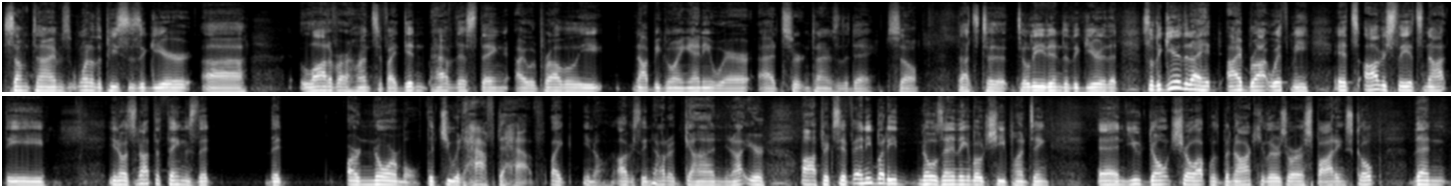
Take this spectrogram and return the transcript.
sometimes one of the pieces of gear. Uh, a lot of our hunts, if I didn't have this thing, I would probably not be going anywhere at certain times of the day. So that's to, to lead into the gear that. So the gear that I had, I brought with me, it's obviously it's not the, you know, it's not the things that that are normal that you would have to have. Like, you know, obviously not a gun, not your optics. If anybody knows anything about sheep hunting and you don't show up with binoculars or a spotting scope, then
